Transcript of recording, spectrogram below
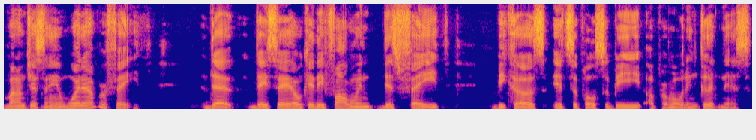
but I'm just saying whatever faith that they say, okay, they following this faith because it's supposed to be a promoting goodness.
